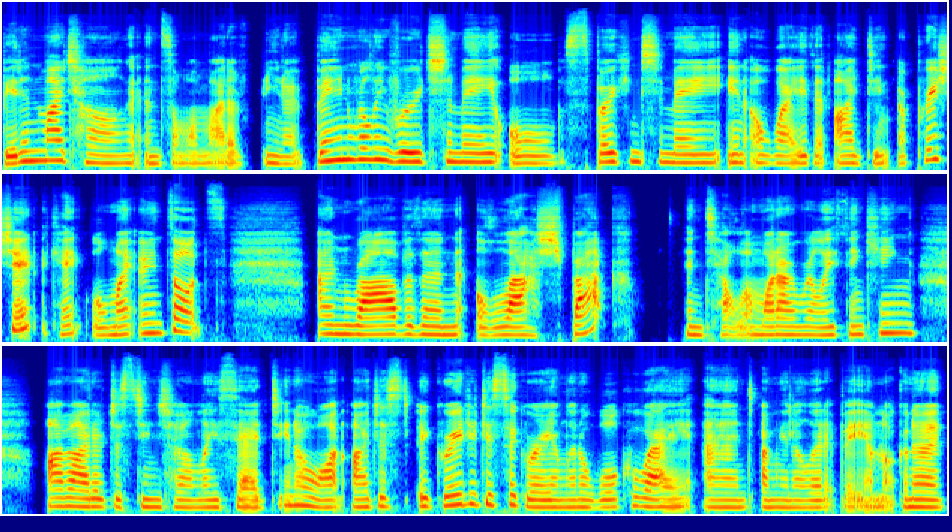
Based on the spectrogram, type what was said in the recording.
bitten my tongue and someone might have, you know, been really rude to me or spoken to me in a way that I didn't appreciate. Okay, all my own thoughts. And rather than lash back and tell them what I'm really thinking, I might have just internally said, you know what? I just agree to disagree. I'm going to walk away and I'm going to let it be. I'm not going to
